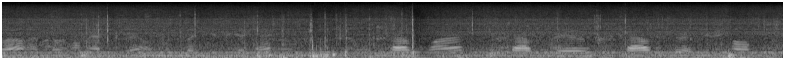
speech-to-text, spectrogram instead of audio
Well, I'm going home after the ground. But you get the 2001, 2002, 2003.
